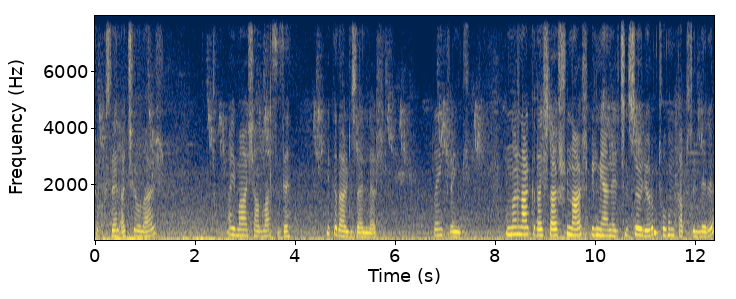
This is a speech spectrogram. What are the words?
çok güzel açıyorlar. Ay maşallah size. Ne kadar güzeller. Renk renk. Bunların arkadaşlar şunlar bilmeyenler için söylüyorum tohum kapsülleri.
